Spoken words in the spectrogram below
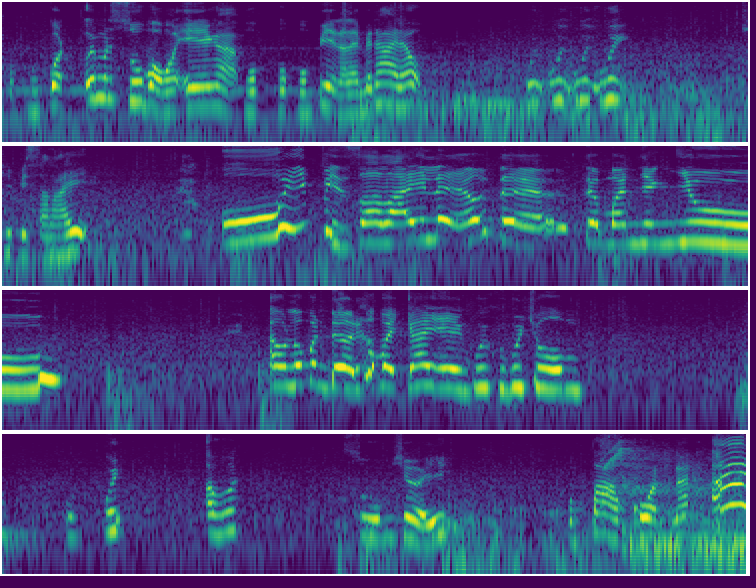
ผมผมกดเอ้ยมันซูมออกมาเองอะผมผมผมเปลี่ยนอะไรไม่ได้แล้วอุ้ยอุ้ยอุ้ยอุ้ยที่ปิดสไลด์ โอ้ยปิดสไลด์แล้วแต่แต่มันยังอยู่ เอาแล้วมันเดินเข้าไปใกล้เองคุณผู้ชมอุ้ยเอาซูมเฉย ผมเปล่ากดนะอ้าย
